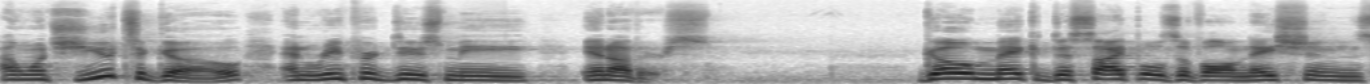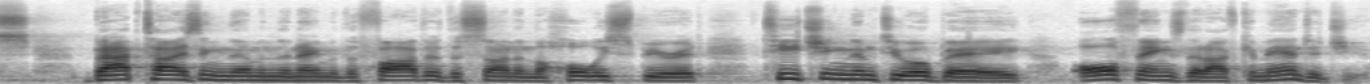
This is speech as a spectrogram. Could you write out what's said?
I want you to go and reproduce me in others. Go make disciples of all nations baptizing them in the name of the Father, the Son, and the Holy Spirit, teaching them to obey all things that I've commanded you.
